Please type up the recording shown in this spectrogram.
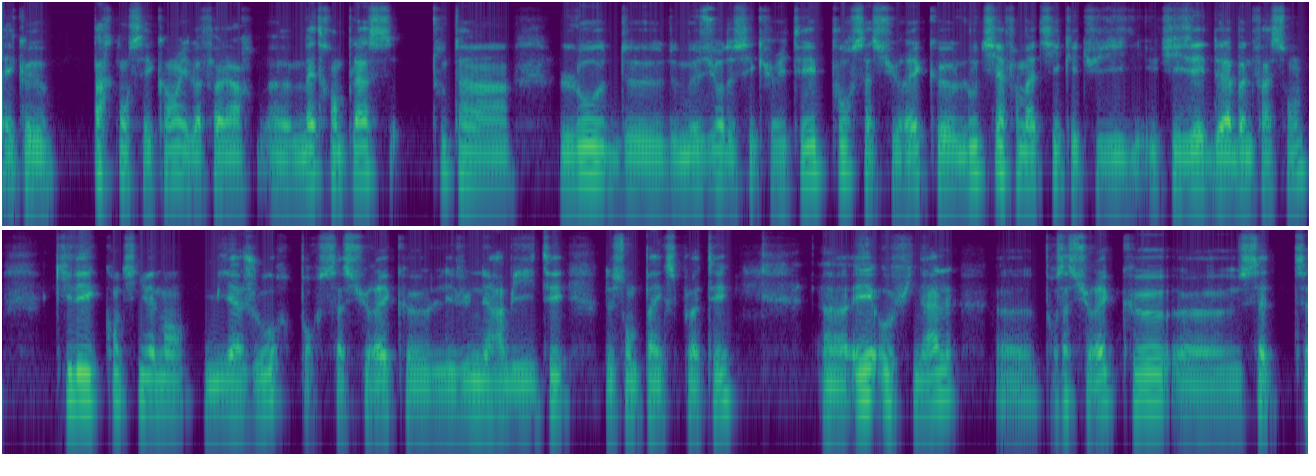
et que, par conséquent, il va falloir mettre en place tout un lot de, mesures de sécurité pour s'assurer que l'outil informatique est utilisé de la bonne façon, qu'il est continuellement mis à jour pour s'assurer que les vulnérabilités ne sont pas exploitées. Euh, et au final, euh, pour s'assurer que euh, cette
